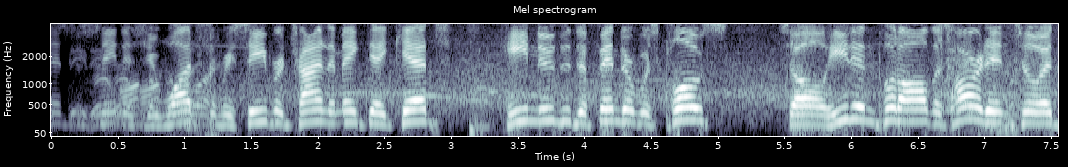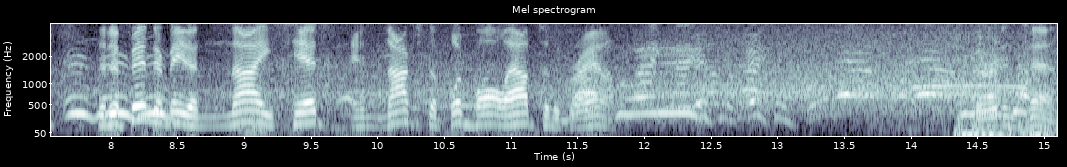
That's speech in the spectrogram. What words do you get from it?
It's interesting as you watch the receiver trying to make that catch. He knew the defender was close, so he didn't put all of his heart into it. The defender made a nice hit and knocks the football out to the ground. Third and ten.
